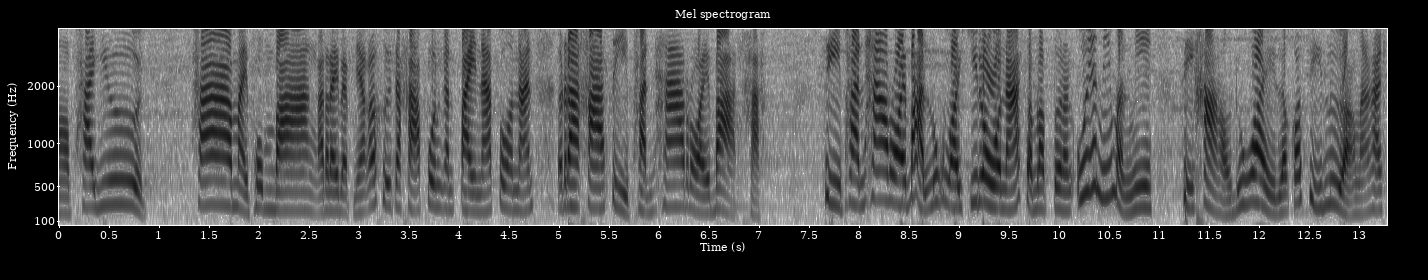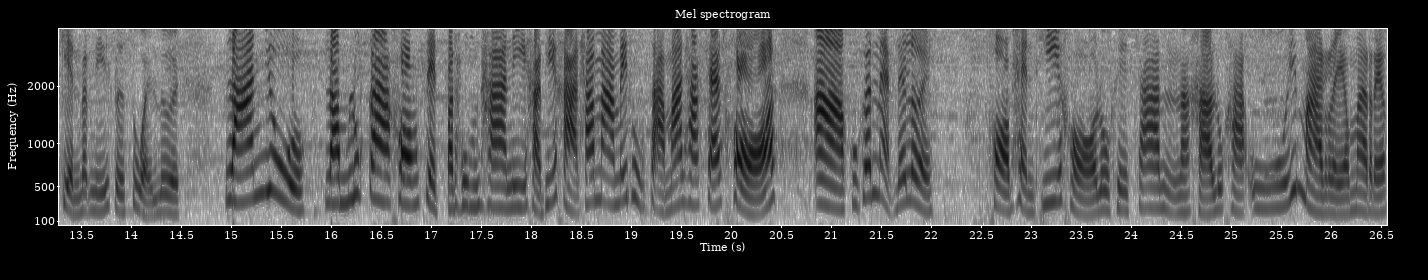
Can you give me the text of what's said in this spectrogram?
อผ้ายืด ผ้าไหมพรมบางอะไรแบบนี้ก็คือจะค้าปนกันไปนะตัวนั้นราคา 4,500 บาทค่ะ 4,500 บาทลูกร้อยกิโลนะสำหรับตัวนั้น อุ้ยอันนี้เหมือนมีสีขาวด้วย แล้วก็สีเหลืองนะคะ เขียนแบบนี้สวยๆเลยร้านอยู่ลำลูกกาคลอง7ปทุมธานีค่ะพี่ขาถ้ามาไม่ถูกสามารถทักแชทขออ่า Google Map ได้เลย ขอแผนที่ขอโลเคชันนะคะ ลูกค้าอุ้ยมาแล้วมาแล้ว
